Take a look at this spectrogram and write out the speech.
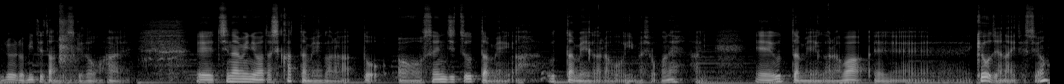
いろいろ見てたんですけど、はい。えー、ちなみに私買った銘柄と先日打った銘柄打った銘柄を言いましょうかね、はい。えー、打った銘柄は、えー、今日じゃないですよ、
